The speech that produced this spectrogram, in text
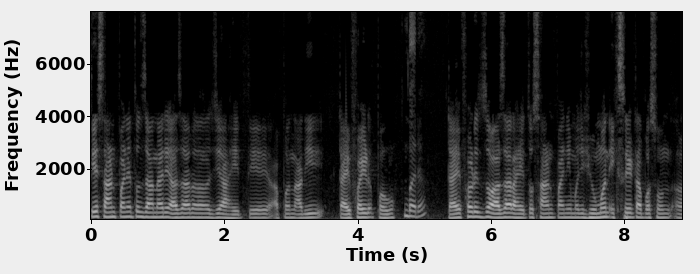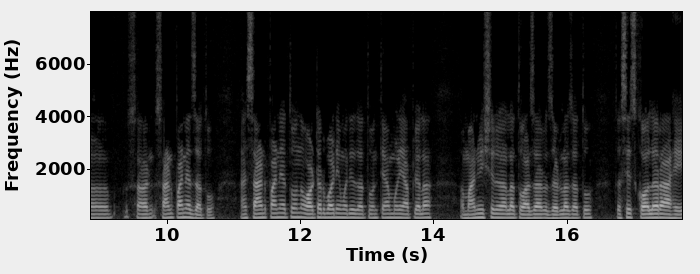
ते सांडपाण्यातून जाणारे आजार जे आहेत ते आपण आधी टायफॉइड पाहू. बरं. टायफॉइड जो आजार आहे तो सांडपाणी म्हणजे ह्युमन एक्सरेटापासून सांड सांडपाण्यात जातो. आणि सांडपाण्यातून वॉटर बॉडीमध्ये जातो आणि त्यामुळे आपल्याला मानवी शरीराला तो आजार जडला जातो. तसेच कॉलरा आहे.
